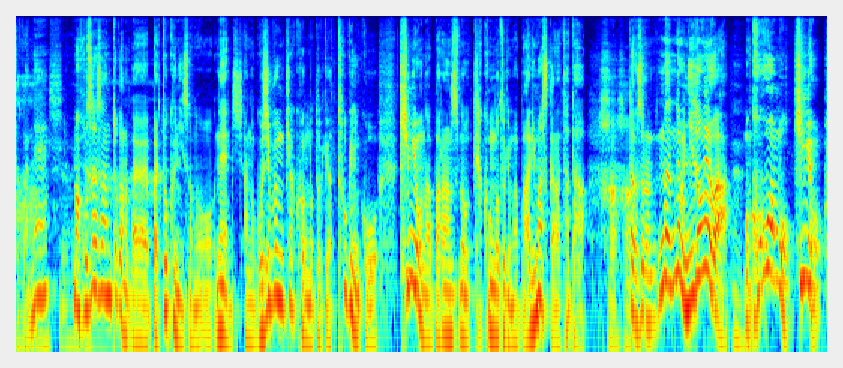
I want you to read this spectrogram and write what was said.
とかね、まあ、細田さんとかの場合はやっぱり特にその、ね、じあのご自分脚本の時は特にこう奇妙なバランスの脚本の時もやっぱありますから多々。だからそのなでも2度目は、もうここはもう奇妙。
